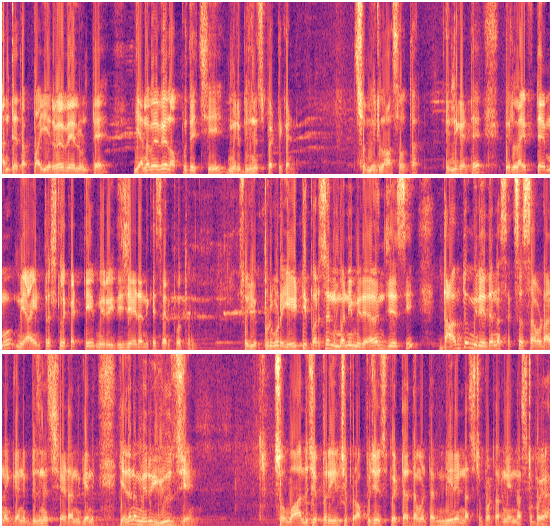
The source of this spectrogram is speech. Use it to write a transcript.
అంతే తప్ప ఇరవై వేలు ఉంటే ఎనభై వేలు అప్పు తెచ్చి మీరు బిజినెస్ పెట్టకండి. సో మీరు లాస్ అవుతారు. ఎందుకంటే మీరు లైఫ్ టైము మీ ఆ ఇంట్రెస్ట్లు కట్టి మీరు ఇది చేయడానికే సరిపోతుంది. సో ఎప్పుడు కూడా ఎయిటీ పర్సెంట్ మనీ మీరు ఎర్న్ చేసి దాంతో మీరు ఏదైనా సక్సెస్ అవ్వడానికి కానీ బిజినెస్ చేయడానికి కానీ ఏదైనా మీరు యూజ్ చేయండి. సో వాళ్ళు చెప్పారు వీళ్ళు చెప్పారు అప్పు చేసి పెట్టేద్దామంటే మీరే నష్టపోతారు నేను నష్టపోయా.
